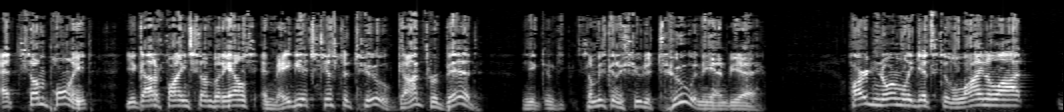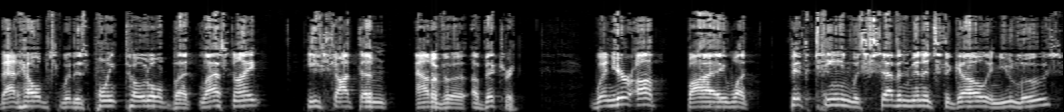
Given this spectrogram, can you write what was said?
At some point, you got to find somebody else, and maybe it's just a two. God forbid. Somebody's going to shoot a two in the NBA. Harden normally gets to the line a lot. That helps with his point total, but last night, he shot them out of a, a victory when you're up by what 15 with seven minutes to go and you lose,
